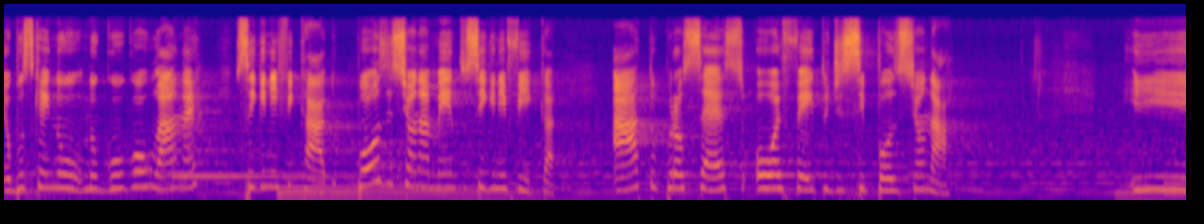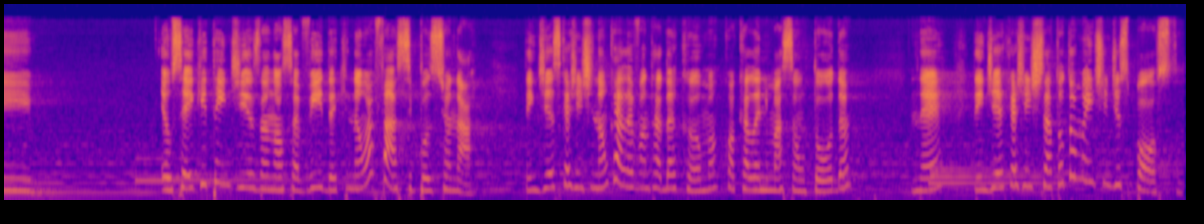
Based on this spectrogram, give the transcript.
Eu busquei no, no Google lá, né? Significado. Posicionamento significa ato, processo ou efeito de se posicionar. E eu sei que tem dias na nossa vida que não é fácil se posicionar. Tem dias que a gente não quer levantar da cama com aquela animação toda, né? Tem dia que a gente está totalmente indisposto,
